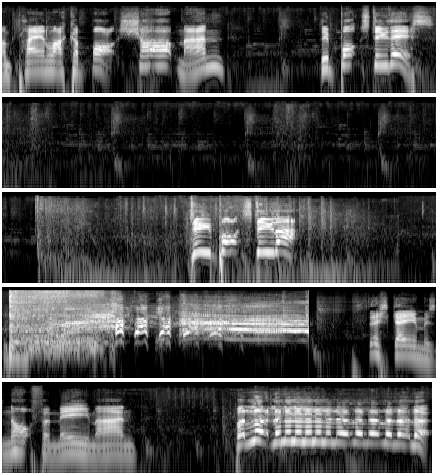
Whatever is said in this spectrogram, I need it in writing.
I'm playing like a bot. Shut up, man. Do bots do this? Do bots do that? This game is not for me, man. But look, look, look, look, look, look, look, look, look, look, look.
